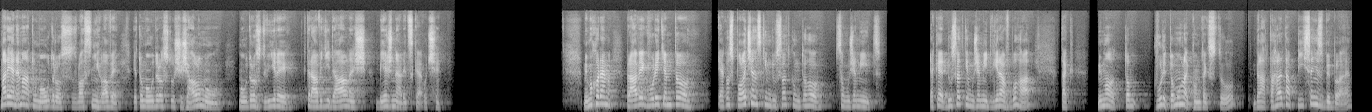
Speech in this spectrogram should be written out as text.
Marie nemá tu moudrost z vlastní hlavy, je to moudrost už žalmů, moudrost víry, která vidí dál než běžné lidské oči. Mimochodem, právě kvůli těmto jako společenským důsledkům toho, co může mít, jaké důsledky může mít víra v Boha, tak mimo tom, kvůli tomuhle kontextu byla tahle ta píseň z Bible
